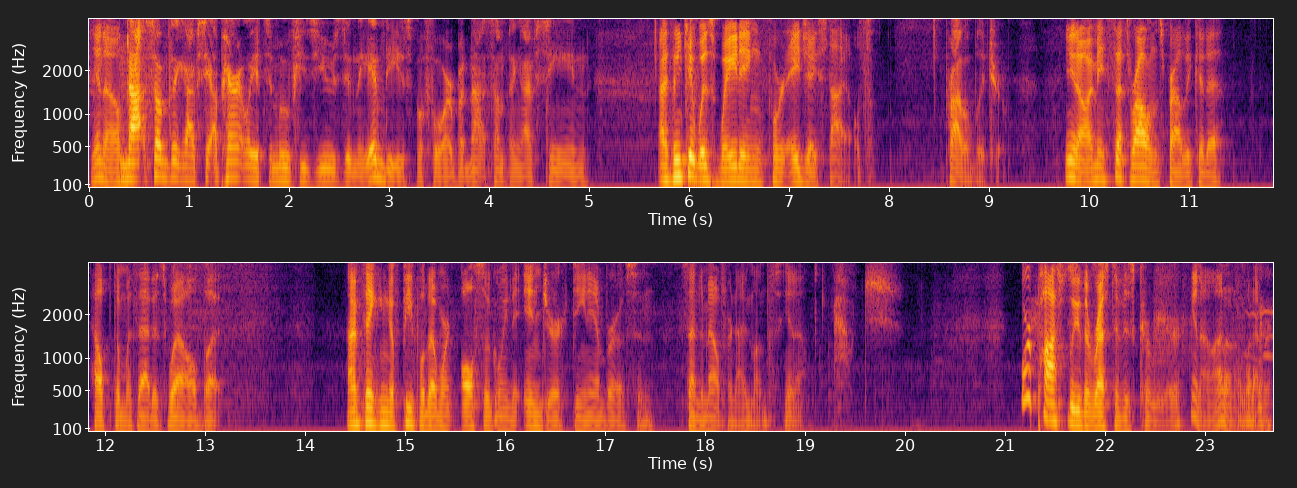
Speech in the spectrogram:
you know. not something I've seen. Apparently, it's a move he's used in the Indies before, but not something I've seen. I think it was waiting for AJ Styles. Probably true. You know, I mean, Seth Rollins probably could have helped him with that as well, but I'm thinking of people that weren't also going to injure Dean Ambrose and send him out for nine months, you know. Ouch. Or possibly the rest of his career. You know, I don't know, whatever.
